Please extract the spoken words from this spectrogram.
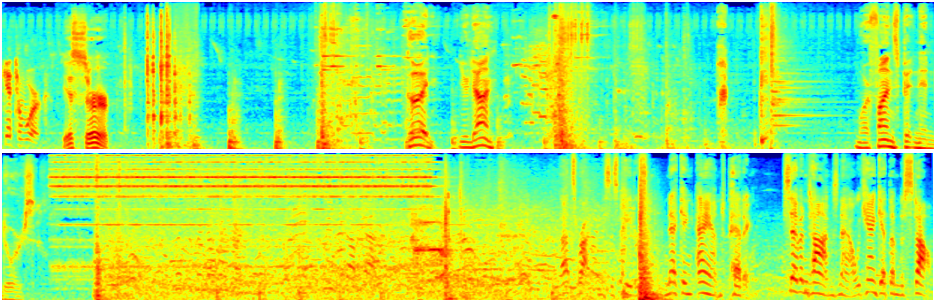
Get to work. Yes, sir. Good. You're done. More fun spitting indoors. That's right, Mrs. Peters. Necking and petting. Seven times now. We can't get them to stop.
